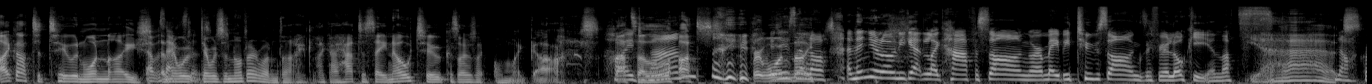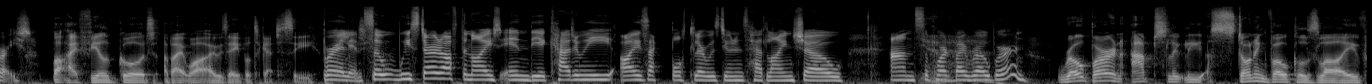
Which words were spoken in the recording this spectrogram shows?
I got to two in one night. Was and there, were, there was another one that I, like I had to say no to because I was like, oh my God. High that's demand. a lot for one it is night. a lot, and then you'll only get like half a song or maybe two songs if you're lucky, and that's Yes. not great. But I feel good about what I was able to get to see. Brilliant. So we started off the night in the Academy. Isaac Butler was doing his headline show, and supported by Roe Byrne. Roe Byrne, absolutely stunning vocals live,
